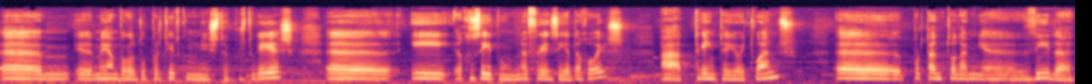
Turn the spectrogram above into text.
uh, membro do Partido Comunista Português e resido na Freguesia de Arroios há 38 anos. Portanto, toda a minha vida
